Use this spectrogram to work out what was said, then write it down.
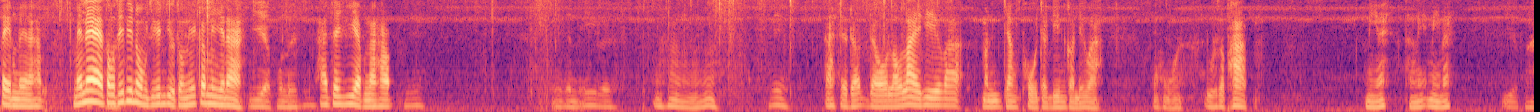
เต็มเลยนะครับ ไม่แน่ตรงที่พี่หนุ่มยืนอยู่ตรงนี้ก็มีนะเหยียบหมดเลยอาจจะเหยียบนะครับนี่กันนี่เลย อื้อหือนี่ อะเดี๋ยวเดี๋ยวเราไล่ที่ว่ามันยังโผล่จากดินก่อนดีกว่าโอ้โหดูสภาพ มีไหมทางนี้มีไหม เหยียบมา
